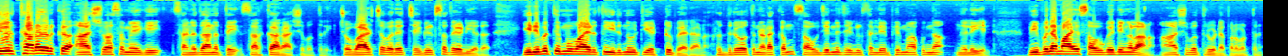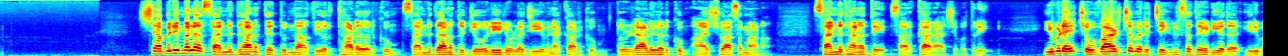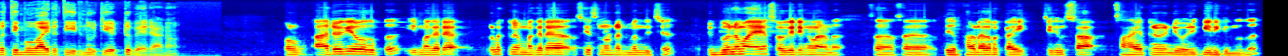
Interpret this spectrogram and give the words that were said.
തീർത്ഥാടകർക്ക് ആശ്വാസമേകി സന്നിധാനത്തെ സർക്കാർ ആശുപത്രി. ചൊവ്വാഴ്ച വരെ ചികിത്സ തേടിയത് ഇരുപത്തിമൂവായിരത്തി ഇരുന്നൂറ്റി എട്ട് പേരാണ്. ഹൃദ്രോഗത്തിനടക്കം സൗജന്യ ചികിത്സ ലഭ്യമാക്കുന്ന നിലയിൽ വിപുലമായ സൗകര്യങ്ങളാണ് ആശുപത്രിയുടെ പ്രവർത്തനം. ശബരിമല സന്നിധാനത്തെത്തുന്ന തീർത്ഥാടകർക്കും സന്നിധാനത്ത് ജോലിയിലുള്ള ജീവനക്കാർക്കും തൊഴിലാളികൾക്കും ആശ്വാസമാണ് സന്നിധാനത്തെ സർക്കാർ ആശുപത്രി. ഇവിടെ ചൊവ്വാഴ്ച വരെ ചികിത്സ തേടിയത് ഇരുപത്തിമൂവായിരത്തി ഇരുന്നൂറ്റി എട്ട് പേരാണ്. അപ്പോൾ ആരോഗ്യ വകുപ്പ് ഈ മകര വിളക്കിന് മകര സീസണോടനുബന്ധിച്ച് വിപുലമായ സൗകര്യങ്ങളാണ് തീർത്ഥാടകർക്കായി ചികിത്സാ സഹായത്തിന് വേണ്ടി ഒരുക്കിയിരിക്കുന്നത്.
